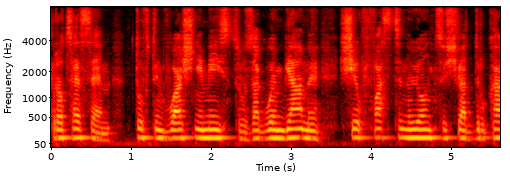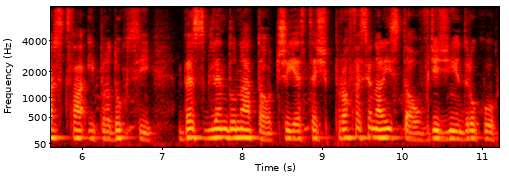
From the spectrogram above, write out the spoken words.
procesem? Tu w tym właśnie miejscu zagłębiamy się w fascynujący świat drukarstwa i produkcji. Bez względu na to, czy jesteś profesjonalistą w dziedzinie druku,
